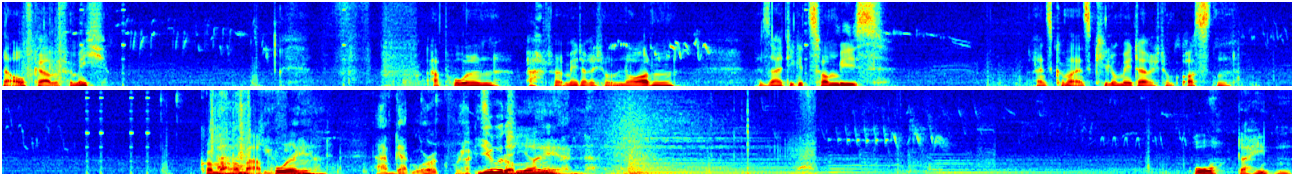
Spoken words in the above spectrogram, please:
eine Aufgabe für mich? Abholen. 800 Meter Richtung Norden. Beseitige Zombies. 1,1 Kilometer Richtung Osten. Komm, machen wir mal abholen. friend. I've got work for you. You the Akzeptieren. Oh, da hinten.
